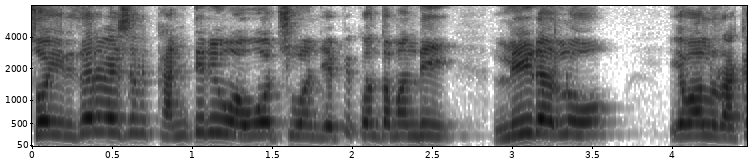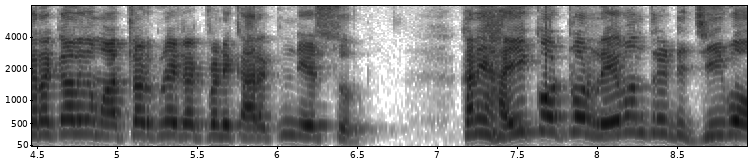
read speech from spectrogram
సో ఈ రిజర్వేషన్ కంటిన్యూ అవ్వచ్చు అని చెప్పి కొంతమంది లీడర్లు వాళ్ళు రకరకాలుగా మాట్లాడుకునేటటువంటి కార్యక్రమం చేస్తున్నారు కానీ హైకోర్టులో రేవంత్ రెడ్డి జీవో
